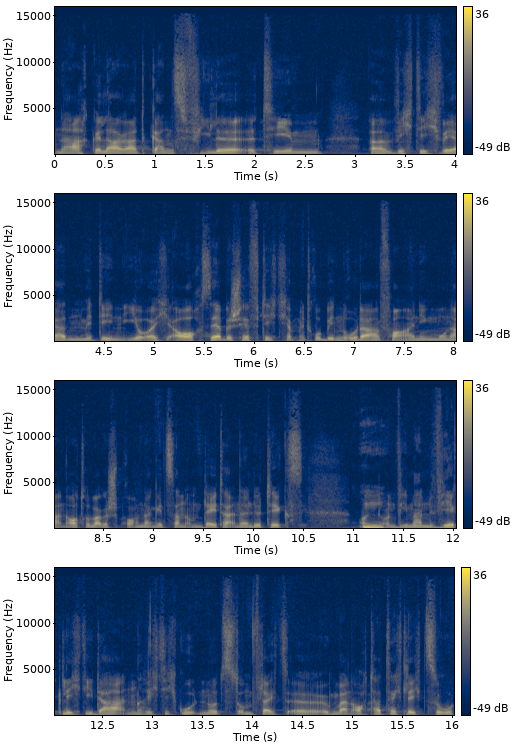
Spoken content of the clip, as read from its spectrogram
nachgelagert ganz viele äh, Themen äh, wichtig werden, mit denen ihr euch auch sehr beschäftigt. Ich habe mit Robindro da vor einigen Monaten auch drüber gesprochen. Da geht es dann um Data Analytics und, mhm. und wie man wirklich die Daten richtig gut nutzt, um vielleicht äh, irgendwann auch tatsächlich zu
